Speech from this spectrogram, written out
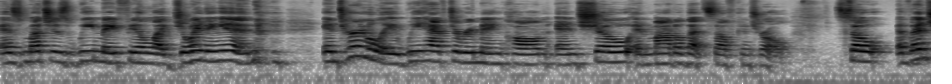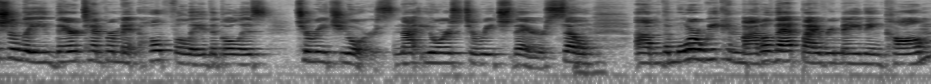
as much as we may feel like joining in, internally we have to remain calm and show and model that self control. So eventually, their temperament, hopefully, the goal is to reach yours, not yours to reach theirs. So, um, the more we can model that by remaining calm,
